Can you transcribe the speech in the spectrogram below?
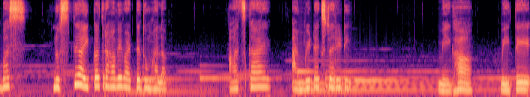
बस नुसते ऐकत राहावे वाटते तुम्हाला. आज काय ॲम्बिडेक्स्टरिटी मेघा मी ते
